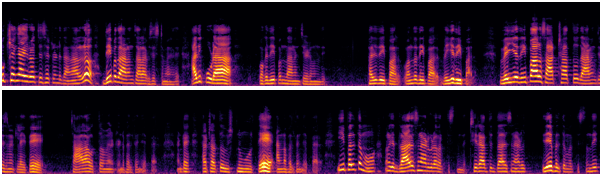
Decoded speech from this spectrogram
ముఖ్యంగా ఈరోజు చేసేటువంటి దానాలలో దీపదానం చాలా విశిష్టమైనది. అది కూడా ఒక దీపం దానం చేయడం ఉంది. పది దీపాలు వంద దీపాలు వెయ్యి దీపాలు. వెయ్యి దీపాలు సాక్షాత్తు దానం చేసినట్లయితే చాలా ఉత్తమమైనటువంటి ఫలితం చెప్పారు. అంటే సాక్షాత్తు విష్ణుమూర్తే అన్న ఫలితం చెప్పారు. ఈ ఫలితము మనకి ద్వాదశి నాడు కూడా వర్తిస్తుంది. క్షీరాబ్ది ద్వాదశి నాడు ఇదే ఫలితం వర్తిస్తుంది.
